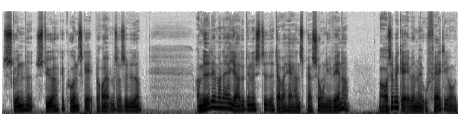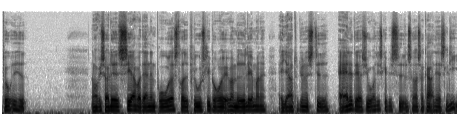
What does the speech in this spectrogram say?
skønhed, styrke, kundskab, berømmelse osv. Og medlemmerne af Yadu-dynastiet, der var herrens personlige venner, var også begavet med ufattelig overdådighed. Når vi således ser, hvordan en broderstrid pludselig berøver medlemmerne af Yadu-dynastiet alle deres jordiske besiddelser og sågar deres liv,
